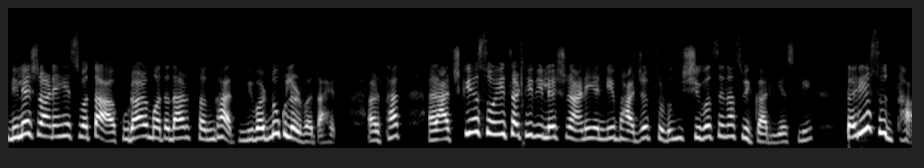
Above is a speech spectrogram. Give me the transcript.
निलेश राणे हे स्वतः कुडाळ मतदारसंघात निवडणूक लढवत आहेत. अर्थात राजकीय सोयीसाठी निलेश राणे यांनी भाजप सोडून शिवसेना स्वीकारली असली तरी सुद्धा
